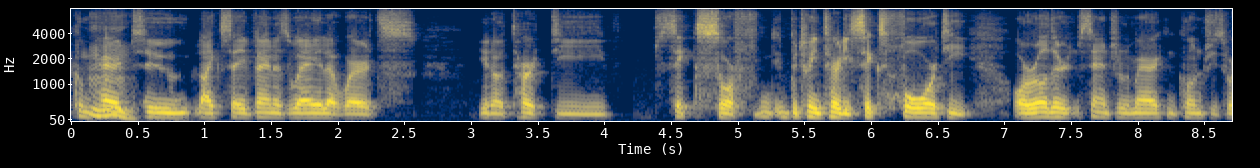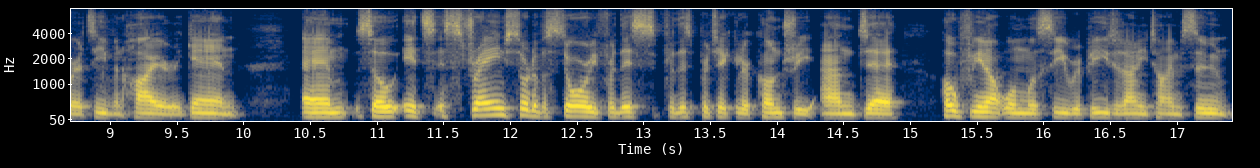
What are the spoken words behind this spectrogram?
compared mm. to like say Venezuela where it's you know 36 or f- between 36 40 or other Central American countries where it's even higher again um so it's a strange sort of a story for this for this particular country and uh, hopefully not one we'll see repeated anytime soon.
